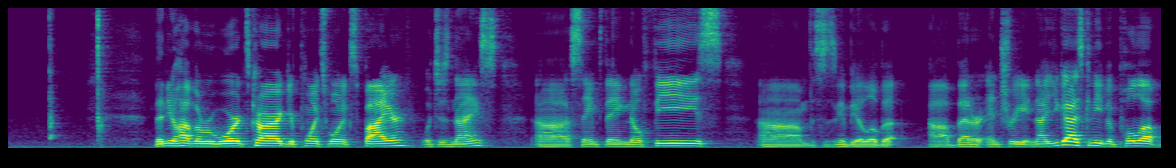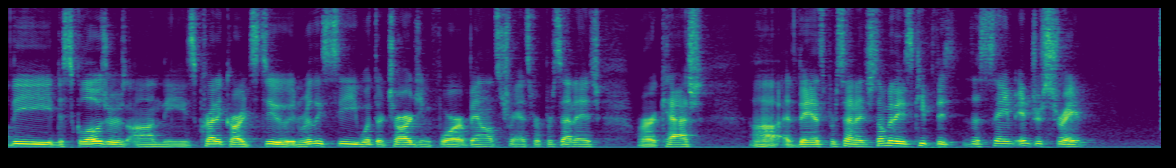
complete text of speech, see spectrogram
Then you'll have a rewards card. Your points won't expire, which is nice. Uh, same thing, no fees. Um, this is going to be a little bit uh, better entry. Now, you guys can even pull up the disclosures on these credit cards too and really see what they're charging for a balance transfer percentage or a cash uh, advanced percentage. Some of these keep the, the same interest rate.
